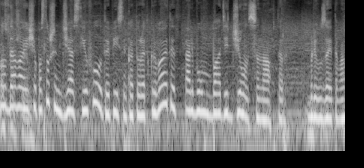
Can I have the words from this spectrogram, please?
послушаем. давай еще послушаем Just You Fall. Это песня, которая открывает этот альбом Бадди Джонсон, автор блюза этого.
